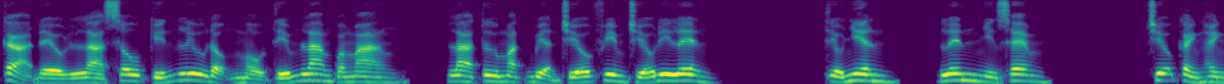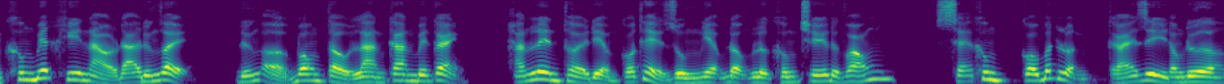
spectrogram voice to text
cả đều là sâu kín lưu động màu tím lam quang mang, là từ mặt biển chiếu phim chiếu đi lên. Tiểu nhiên, lên nhìn xem. Triệu cảnh hành không biết khi nào đã đứng dậy, đứng ở bong tàu lan can bên cạnh, hắn lên thời điểm có thể dùng niệm động lực khống chế được võng, sẽ không có bất luận cái gì đong đưa,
